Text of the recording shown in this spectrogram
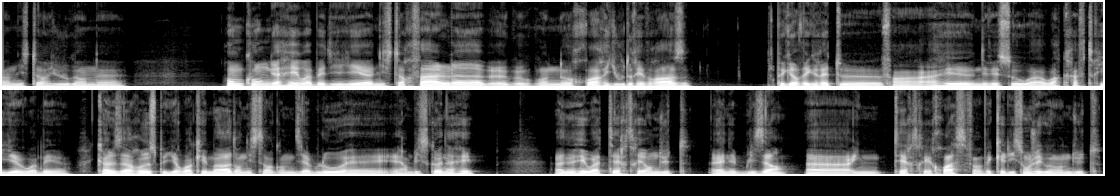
an istorioù gant Hong Kong a he, oa bet ie an vraz, vegret, uh, he neveso oa Warcraft 3, oa bet kalz a an gant Diablo e, e ar bliskon a he. A ne he oa tertre an dut, a ne Blizzard, a in tertre c'hoaz, enfin, vek ket sonje gant an dut,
